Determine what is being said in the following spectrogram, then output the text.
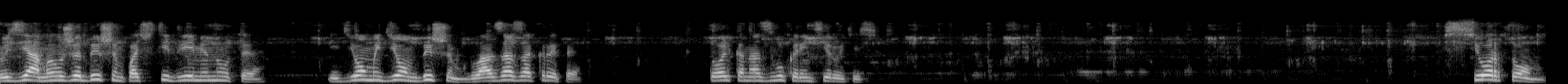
Друзья, мы уже дышим почти две минуты. Идем, идем, дышим, глаза закрыты. Только на звук ориентируйтесь. Все ртом.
